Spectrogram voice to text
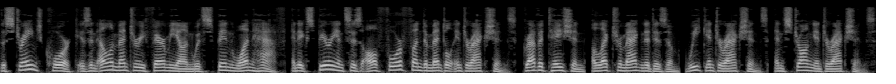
the strange quark is an elementary fermion with spin 1 half, and experiences all four fundamental interactions, gravitation, electromagnetism, weak interactions, and strong interactions.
